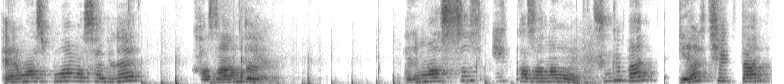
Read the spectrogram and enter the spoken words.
elmas bulamasa bile kazandı. Elmassız ilk kazanan oldu. Çünkü ben gerçekten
